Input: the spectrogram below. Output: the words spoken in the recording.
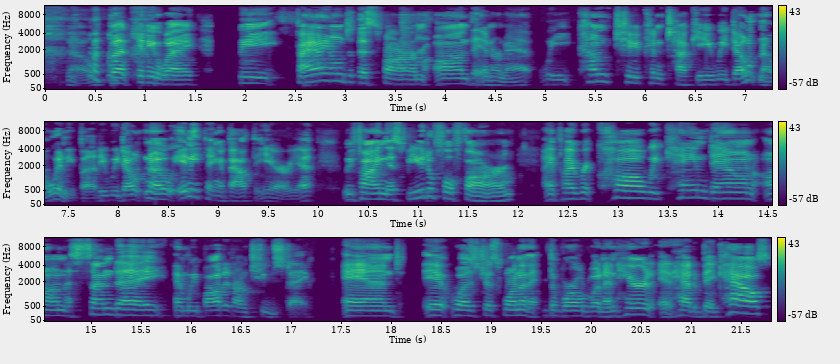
know. But anyway, we found this farm on the internet. We come to Kentucky. We don't know anybody. We don't know anything about the area. We find this beautiful farm. If I recall, we came down on a Sunday and we bought it on Tuesday. And it was just one of the, the world went in here. It had a big house.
